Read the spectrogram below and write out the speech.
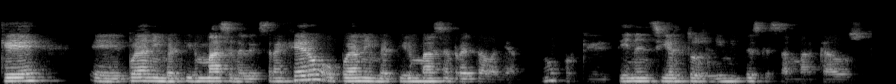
que eh, puedan invertir más en el extranjero o puedan invertir más en renta variable, ¿no? porque tienen ciertos límites que están marcados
